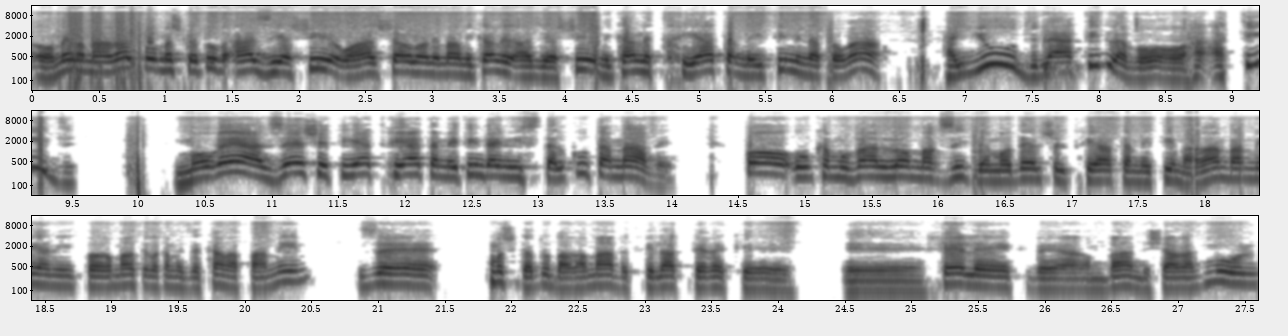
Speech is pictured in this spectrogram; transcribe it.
אומר המהר"ל פה מה שכתוב אז ישיר, או אז שר לא נאמר מכאן, אז ישיר, מכאן לתחיית המתים מן התורה. היוד לעתיד לבוא, או העתיד, מורה על זה שתהיה תחיית המתים, דהיינו הסתלקות המוות. פה הוא כמובן לא מחזיק במודל של תחיית המתים הרמב"מי, אני כבר אמרתי לכם את זה כמה פעמים, זה כמו שכתוב ברמה בתחילת פרק אה, חלק והרמב"ן בשער הגמול,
